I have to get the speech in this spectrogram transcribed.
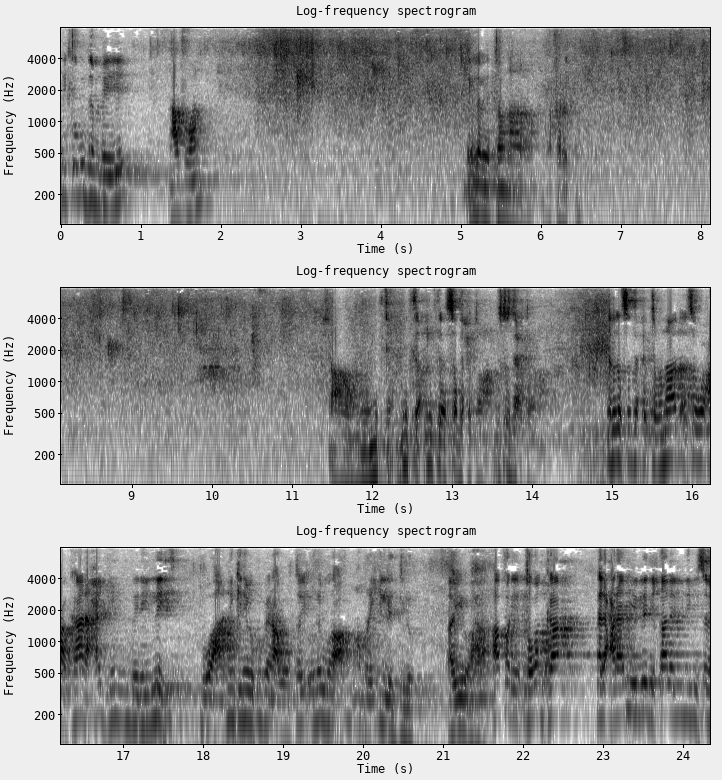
midka ugu dambeeyey cafwan. Labiyo tobnaad midka saddex tobnaad isaga waxaa kaana xajun min bani leyt buu ahaa ninkii nabiga ku been abuurtay oo nabiguna amray in la dilo ayuu ahaa afar iyo tobanka alcaraabiy aladii qaala linabi sal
